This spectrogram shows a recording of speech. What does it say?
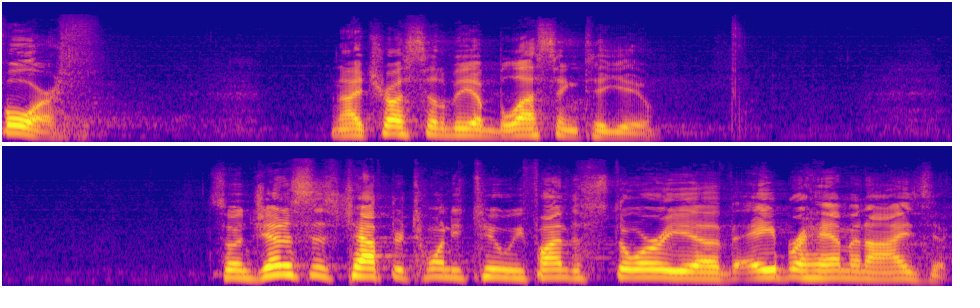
4th? And I trust it'll be a blessing to you. So in Genesis chapter 22, we find the story of Abraham and Isaac.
